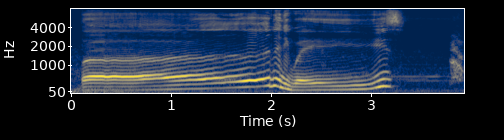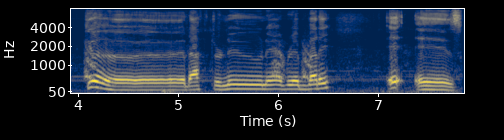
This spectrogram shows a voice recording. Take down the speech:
but anyways, good afternoon everybody. It is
